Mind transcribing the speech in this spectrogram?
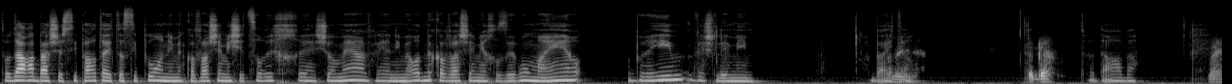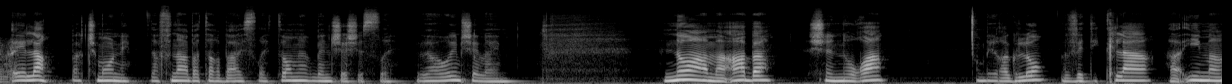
תודה רבה שסיפרת את הסיפור. אני מקווה שמי שצריך שומע, ואני מאוד מקווה שהם יחזרו מהר, בריאים ושלמים הביתה. תודה. תודה רבה. אלה, בת שמונה, דפנה, בת 14, תומר, בן 16, וההורים שלהם. נועם, האבא, שנורה ברגלו, ודקלה, האימא,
